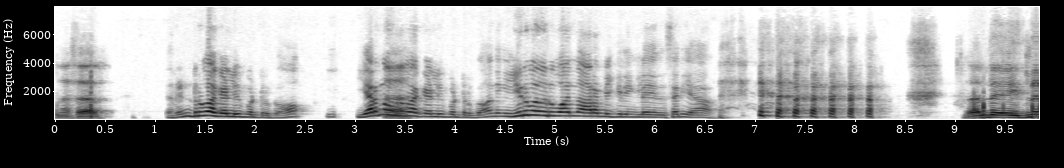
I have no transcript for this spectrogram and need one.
என்ன சார்? ரெண்டு ரூபா கேள்விப்பட்டிருக்கோம். இருநூறு ரூபாய் கேள்விப்பட்டிருக்கோம். நீங்க இருபது ரூபான்னு ஆரம்பிக்கிறீங்களே இது சரியா? வந்து இந்த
